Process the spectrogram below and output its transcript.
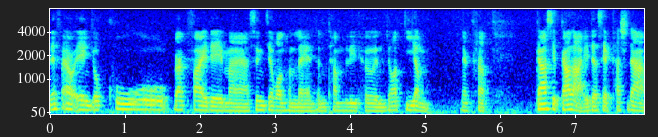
NFL เองยกคู่ Black Friday มา ซึ่งเจวอนฮอลแลนด์ทำ return ยอดเยี่ยมนะครับ 99 หลา intercept ทัชดาว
